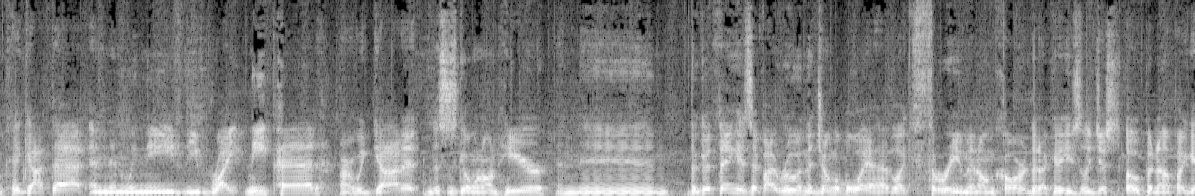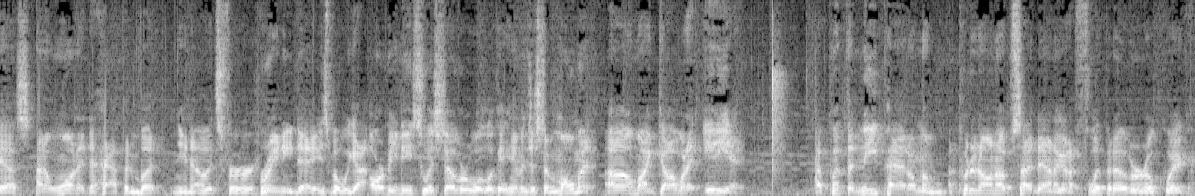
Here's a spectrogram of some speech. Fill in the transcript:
Okay, got that. And then we need the right knee pad. Alright, we got it. This is going on here. And then the good thing is if I ruin the Jungle Boy, I have like three men on card that I could easily just open up, I guess. I don't want it to happen, but you know, it's for rainy days. But we got RVD switched over. We'll look at him in just a moment. Oh my god, what an idiot. I put the knee pad on the, I put it on upside down. I gotta flip it over real quick.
